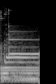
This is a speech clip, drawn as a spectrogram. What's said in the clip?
you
